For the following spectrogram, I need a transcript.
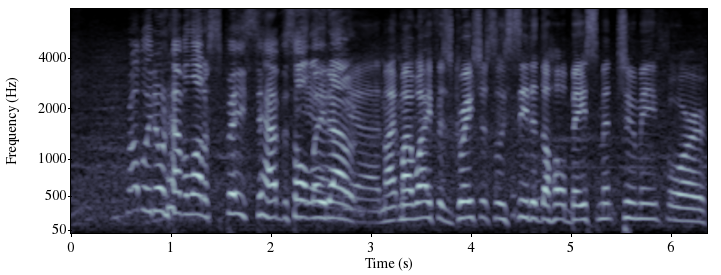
Probably don't have a lot of space to have this all laid out. Yeah, my, my wife has graciously ceded the whole basement to me for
